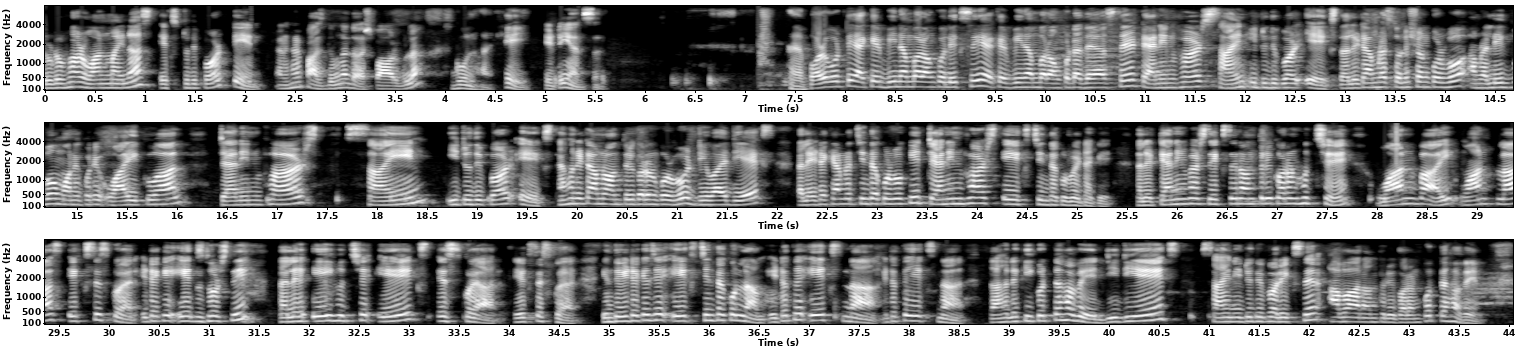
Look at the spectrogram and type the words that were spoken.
Root over one minus x to the power ten কারণ এখানে পাঁচ দুগুণা দশ পাওয়ারগুলা গুণ হয়। এই, এটাই অ্যান্সার হ্যাঁ পরবর্তী একের বি নাম্বার অঙ্ক লিখছি। একের বি নাম্বার অঙ্কটা দেয়া আছে tan inverse sine e to the power x তাহলে এটা আমরা সলিউশন করব। আমরা লিখব, মনে করি y equal tan inverse sine e to the power x এখন এটা আমরা অন্তরীকরণ করব ডিওয়াই ডিএক্স তাহলে এটাকে আমরা চিন্তা করব কি? ট্যান ইনভার্স এক্স চিন্তা করব এটাকে। তাহলে ট্যান ইনভার্স এক্সের অন্তরীকরণ হচ্ছে one by one plus x square এটাকে এক্স ধরছি, তাহলে এই হচ্ছে এক্স স্কোয়ার এক্স স্কোয়ার কিন্তু এটাকে যে x চিন্তা করলাম, এটা তো এক্স না, এটা তো এক্স না। তাহলে কি করতে হবে? D d x sine e to the power এক্সের আবার অন্তরীকরণ করতে হবে।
